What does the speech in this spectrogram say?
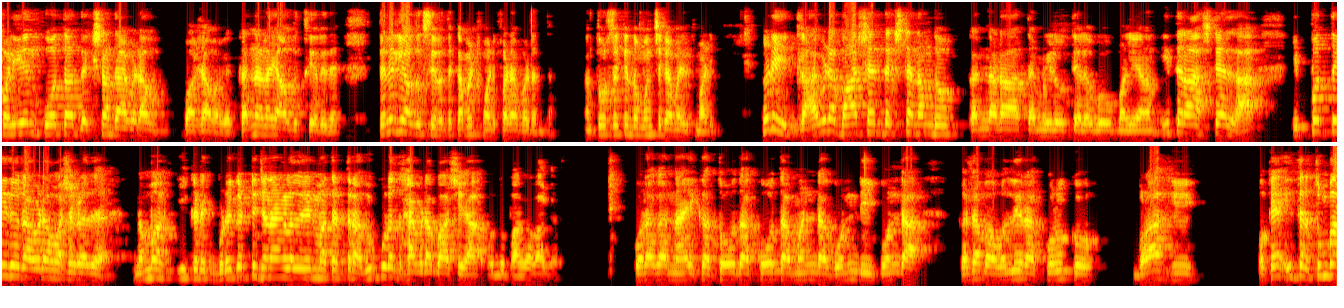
ಪಳಿಯನ್, ಕೋತ, ದಕ್ಷಿಣ ದ್ರಾವಿಡ ಭಾಷಾ ವರ್ಗ. ಕನ್ನಡ ಯಾವ್ದಕ್ ಸೇರಿದೆ? ತೆಲುಗು ಯಾವ್ದಕ್ ಸೇರುತ್ತೆ? ಕಮೆಂಟ್ ಮಾಡಿ ಫಟಾಫಟ್ ಅಂತ. ನಾನು ತೋರ್ಸಕ್ಕಿಂತ ಮುಂಚೆ ಕಮೆಂಟ್ ಮಾಡಿ. ನೋಡಿ, ದ್ರಾವಿಡ ಭಾಷೆ ಅಂದ ತಕ್ಷಣ ನಮ್ದು ಕನ್ನಡ, ತಮಿಳು, ತೆಲುಗು, ಮಲಯಾಳಂ ಈ ತರ ಅಷ್ಟೇ ಅಲ್ಲ. ಇಪ್ಪತ್ತೈದು ದ್ರಾವಿಡ ಭಾಷೆಗಳಿದೆ. ನಮ್ಮ ಈ ಕಡೆ ಬುಡಕಟ್ಟು ಜನಾಂಗಗಳಲ್ಲಿ ಏನ್ ಮಾತಾಡ್ತಾರೆ? ಅದು ಕೂಡ ದ್ರಾವಿಡ ಭಾಷೆಯ ಒಂದು ಭಾಗವಾಗುತ್ತೆ. ಕೊರಗ, ನಾಯಕ, ತೋದ, ಕೋತ, ಮಂಡ, ಗೊಂಡಿ, ಕೊಂಡ ಕದಬ ಒಲ್ಲಿರ, ಕುರುಕು ಬ್ರಾಹಿ ಓಕೆ ಈ ತರ ತುಂಬಾ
